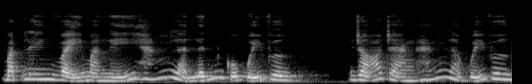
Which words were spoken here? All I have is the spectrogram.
Bạch Liên vậy mà nghĩ hắn là lính của quỷ vương. Rõ ràng hắn là quỷ vương.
